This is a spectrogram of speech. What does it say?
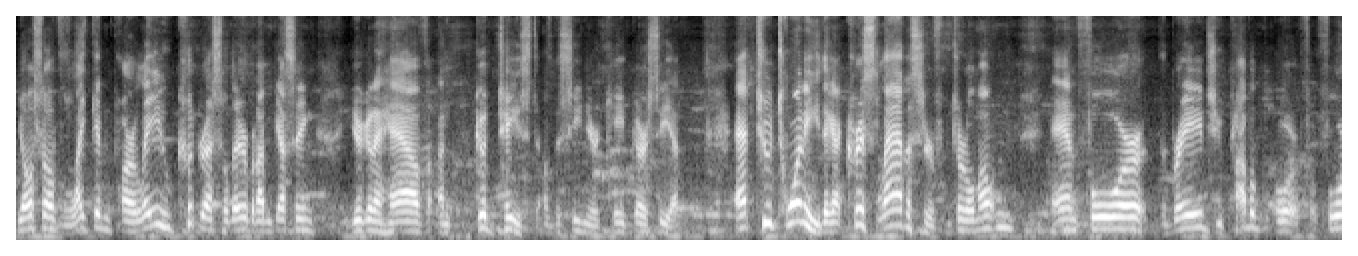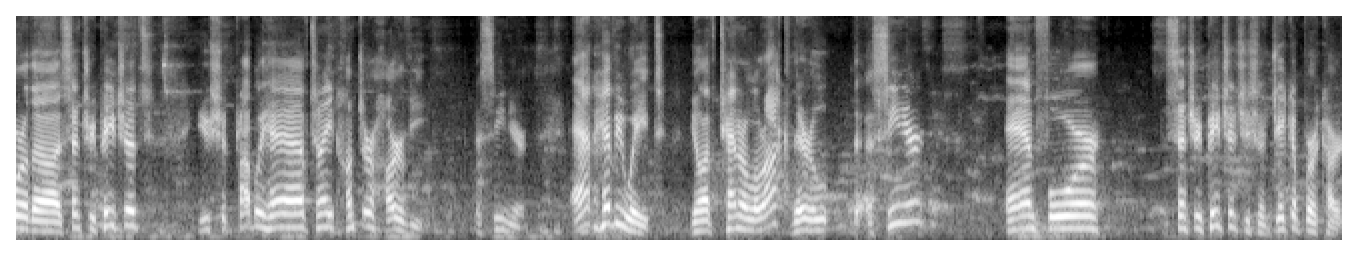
You also have Lycan Parlay, who could wrestle there, but I'm guessing you're going to have a good taste of the senior, Cade Garcia. At 220, they got Chris Lattiser from Turtle Mountain. And for the Braves, you probably, or for, the Century Patriots, you should probably have tonight Hunter Harvey, the senior. At heavyweight, you'll have Tanner LaRock, they're a senior. And for Century Patriots, you should have Jacob Burkhart.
